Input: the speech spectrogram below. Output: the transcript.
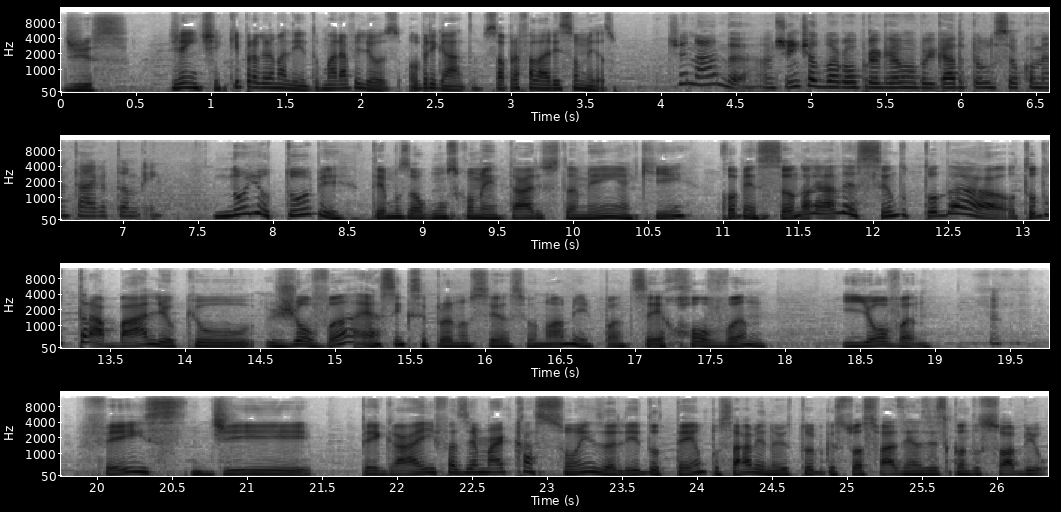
diz: Gente, que programa lindo, maravilhoso. Obrigado. Só pra falar isso mesmo. De nada, a gente adorou o programa, obrigado pelo seu comentário também. No YouTube, temos alguns comentários também aqui. Começando agradecendo toda, todo o trabalho que o Jovan, é assim que se pronuncia seu nome? Pode ser Rovan, Jovan, fez de pegar e fazer marcações ali do tempo, sabe? No YouTube, que as pessoas fazem às vezes quando sobe o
